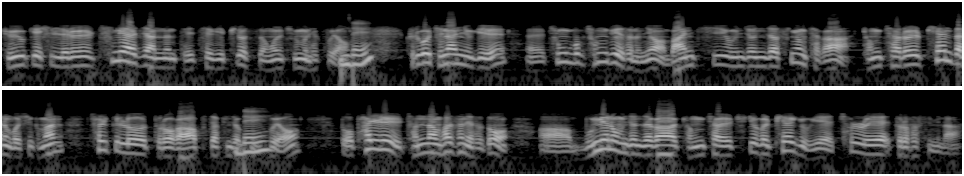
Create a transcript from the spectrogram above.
교육계 신뢰를 침해하지 않는 대책의 필요성을 주문했고요. 네. 그리고 지난 6일 에, 충북 청주에서는요. 만취 운전자 승용차가 경찰을 피한다는 것이 그만 철길로 들어가 붙잡힌 적도 네. 있고요. 또 8일 전남 화선에서도 어, 무면허 운전자가 경찰 추격을 피하기 위해 철로에 들어섰습니다.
